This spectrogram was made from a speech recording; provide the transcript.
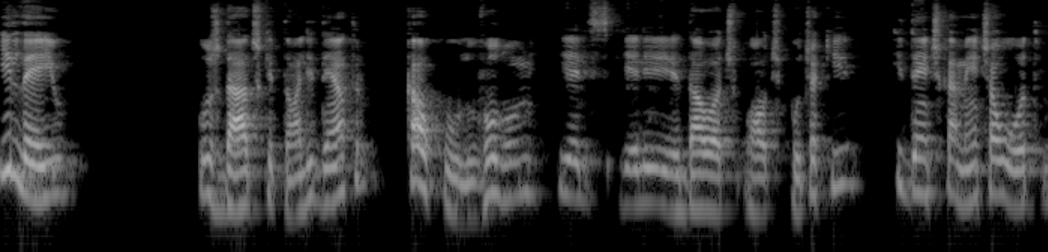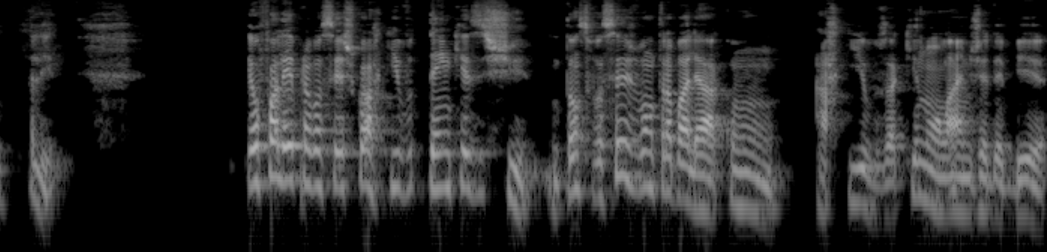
E leio os dados que estão ali dentro, calculo o volume e ele, ele dá o output aqui, identicamente ao outro ali. Eu falei para vocês que o arquivo tem que existir. Então, se vocês vão trabalhar com arquivos aqui no Online GDB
